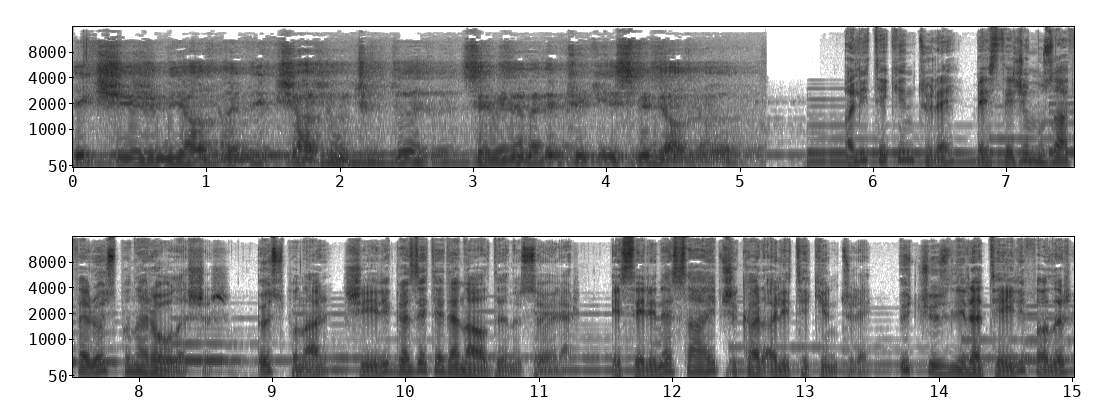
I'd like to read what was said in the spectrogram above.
İlk şiirimi yazdığım ilk şarkım çıktı. Sevinemedim çünkü ismim yazmıyor. Ali Tekin Türe, besteci Muzaffer Özpınar'a ulaşır. Özpınar, şiiri gazeteden aldığını söyler. Eserine sahip çıkar Ali Tekin Türe. 300 lira telif alır,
